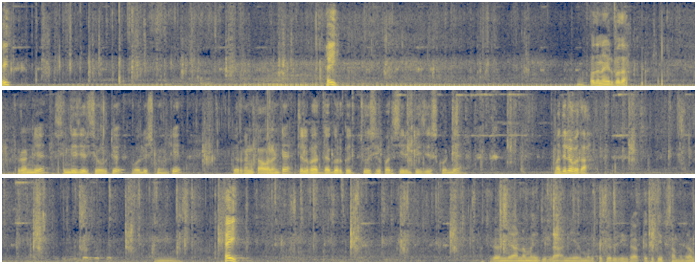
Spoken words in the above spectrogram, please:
హై హే పదనా వెళ్ళిపదా చూడండి సింధీ జెర్సీ ఒకటి ఓలిస్ట్ ఒకటి. ఎవరికైనా కావాలంటే ఇట్లా దగ్గరకు చూసి పరిశీలించి తీసుకోండి. మధ్యలో పదా. హై చూడండి అన్నమయ్య జిల్లా నీరు ములకచూరు దగ్గర పెద్దతీపు సముద్రం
